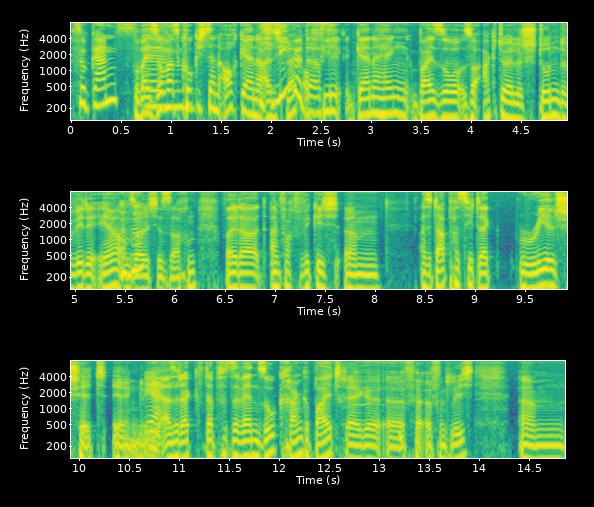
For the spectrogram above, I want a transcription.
so ganz. Wobei sowas ähm, gucke ich dann auch gerne. Also ich, ich bleib auch viel gerne hängen bei so, so aktuelle Stunde WDR und mhm. solche Sachen, weil da einfach wirklich, ähm, also da passiert der Real Shit irgendwie. Ja. Also da, da, werden so kranke Beiträge äh, veröffentlicht. Ähm,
